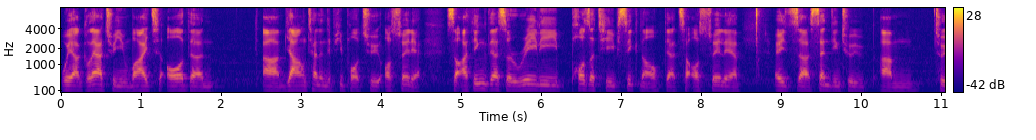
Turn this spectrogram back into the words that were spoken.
we are glad to invite all the uh, young talented people to Australia. So I think that's a really positive signal that Australia is uh, sending to um, to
